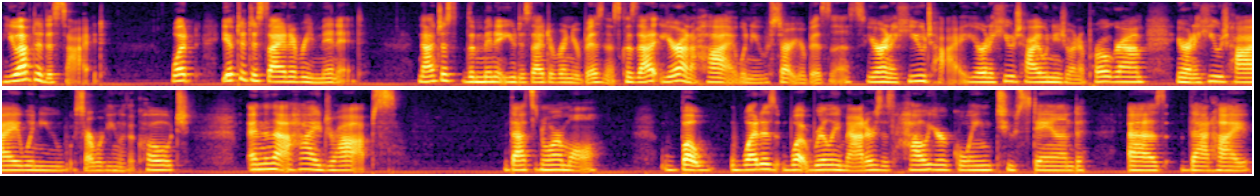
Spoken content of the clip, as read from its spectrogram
You have to decide. What you have to decide every minute not just the minute you decide to run your business because that you're on a high when you start your business. You're on a huge high. You're on a huge high when you join a program. You're on a huge high when you start working with a coach. And then that high drops. That's normal. But what is what really matters is how you're going to stand as that high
